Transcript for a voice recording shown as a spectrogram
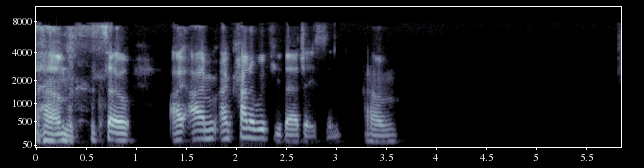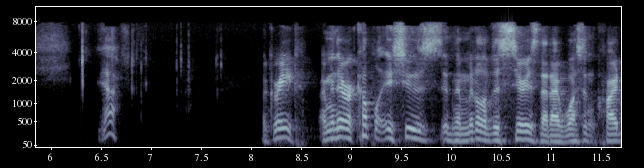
Um, so I, I'm I'm kind of with you there, Jason. Um, Yeah. Agreed. I mean, there were a couple issues in the middle of this series that I wasn't quite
